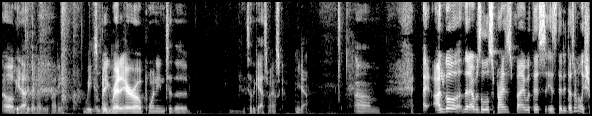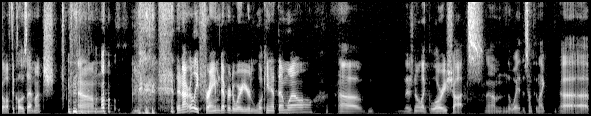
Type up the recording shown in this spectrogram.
Oh yeah. Did it, everybody? We Big red It. arrow pointing to the to the gas mask. Yeah. Um, I, algo that I was a little surprised by with this is that it doesn't really show off the clothes that much. Um, they're not really framed ever to where you're looking at them well. Uh, there's no like glory shots. Um, the way that something like uh,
